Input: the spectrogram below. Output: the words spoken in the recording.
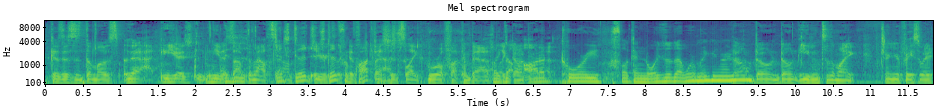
Because this is the most. uh, You guys need to It's- stop the mouth it's sounds. good- it's good Seriously, for 'cause That podcasts. shit's like real fucking bad. Like, Like, the don't do that. auditory fucking noises that we're making right now. Don't don't don't eat into the mic. Turn your face away.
